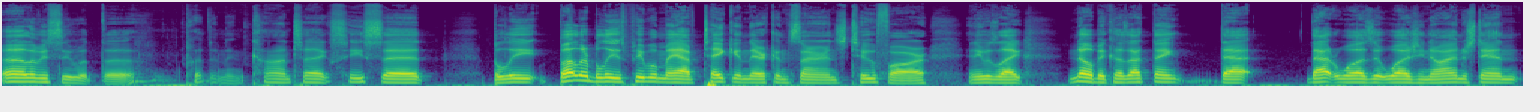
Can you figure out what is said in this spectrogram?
uh, let me see what the put it in context. He said, believe Butler believes people may have taken their concerns too far, and he was like, no, because I think that that was it was. You know, I understand.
